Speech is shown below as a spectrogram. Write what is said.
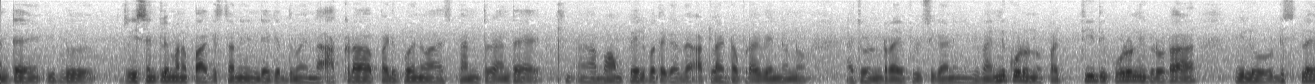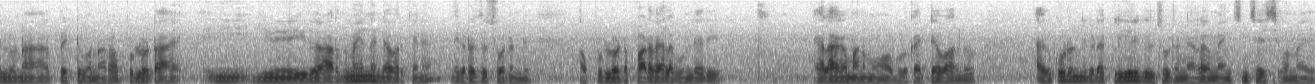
అంటే ఇప్పుడు రీసెంట్లీ మన పాకిస్తాన్ ఇండియాకి యుద్ధమైంది అక్కడ పడిపోయిన ఆ స్పెంటర్ అంటే ఆ బాంబు పేలిపోతాయి కదా అట్లాంటప్పుడు అవన్నీ ఉన్నాం అది చూడండి రైఫిల్స్ కానీ ఇవన్నీ కూడా ప్రతిది కూడా ఇక్కడ వీళ్ళు డిస్ప్లేలోన పెట్టి ఉన్నారు అప్పుడులోట ఈ ఈ- ఇది అర్థమైందండి ఎవరికైనా? ఇక్కడ వచ్చి చూడండి. అప్పుడులోట పడవ ఎలాగుండేది? ఎలాగ మనము అప్పుడు కట్టేవాళ్ళు? అవి కూడా ఇక్కడ క్లియర్గా చూడండి ఎలాగ మెన్షన్ చేసి ఉన్నాయి.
